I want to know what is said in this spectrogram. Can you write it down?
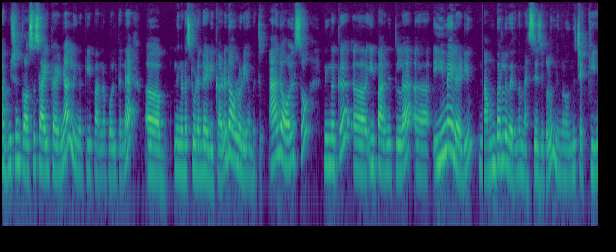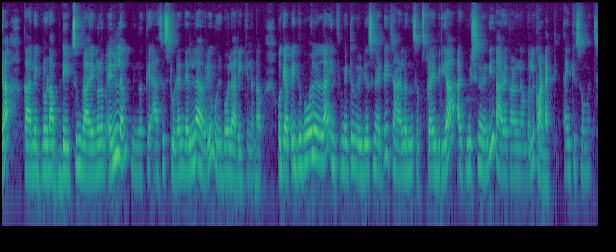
അഡ്മിഷൻ പ്രോസസ്സ് ആയി കഴിഞ്ഞാൽ നിങ്ങൾക്ക് ഈ പറഞ്ഞ പോലെ തന്നെ നിങ്ങളുടെ student I D card download ചെയ്യാൻ പറ്റും. ആൻഡ് ഓൾസോ നിങ്ങൾക്ക് ഈ പറഞ്ഞിട്ടുള്ള ഇമെയിൽ ഐ ഡിയും നമ്പറിൽ വരുന്ന മെസ്സേജുകളും നിങ്ങളൊന്ന് ചെക്ക് ചെയ്യുക. കാരണം ഇതിനോട് അപ്ഡേറ്റ്സും കാര്യങ്ങളും എല്ലാം നിങ്ങൾക്ക് ആസ് എ സ്റ്റുഡന്റ് എല്ലാവരെയും ഒരുപോലെ അറിയിക്കുന്നുണ്ടാവും. ഓക്കെ അപ്പോൾ ഇതുപോലുള്ള ഇൻഫർമേറ്റീവ് വീഡിയോസിനായിട്ട് ചാനൽ ഒന്ന് സബ്സ്ക്രൈബ് ചെയ്യുക. അഡ്മിഷന് വേണ്ടി താഴെ കാണുന്ന നമ്പറിൽ കോൺടാക്ട് ചെയ്യുക. താങ്ക് സോ മച്ച്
